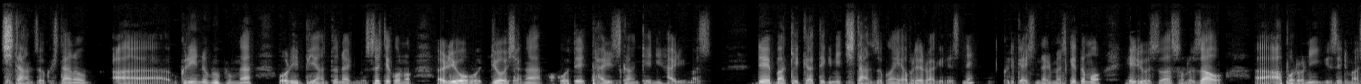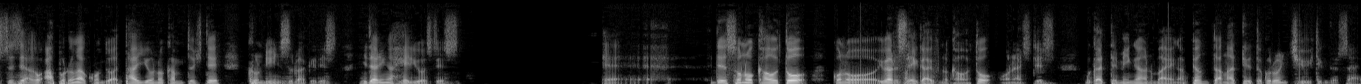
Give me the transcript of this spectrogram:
チタン族、下のあグリーンの部分がオリンピアンとなります。そしてこの両両者がここで対立関係に入ります。で、まあ、結果的にチタン族が敗れるわけですね。繰り返しになりますけども、ヘリオスはその座をアポロに譲ります。そしてアポロが今度は太陽の神として君臨するわけです。左がヘリオスです。えー、で、その顔と、この、いわゆる正外符の顔と同じです。向かって右側の前がぴょんと上がっているところに注意してください。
